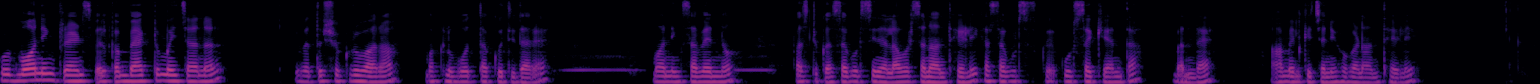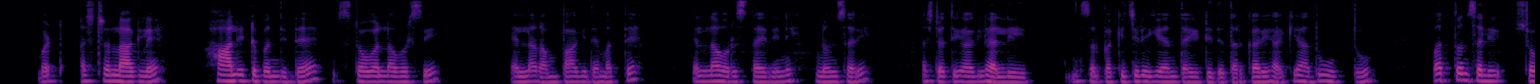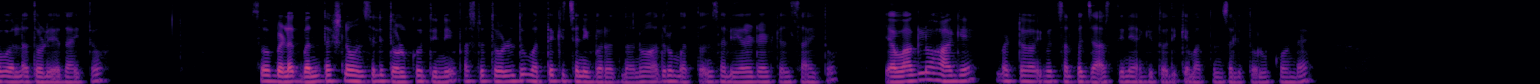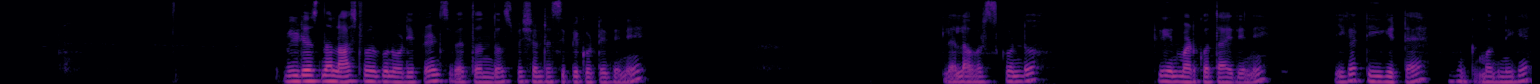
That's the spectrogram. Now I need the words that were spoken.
Good morning friends welcome back to my channel ಇವತ್ತು ಶುಕ್ರವಾರ ಮಕ್ಕಳು ಓದ್ತಾ ಕೂತಿದ್ದಾರೆ. ಮಾರ್ನಿಂಗ್ ಸೆವೆನ್ನು ಫಸ್ಟು ಕಸ ಗುಡಿಸಿನೆಲ್ಲ ನೆಲ ಒರೆಸೋಣ ಅಂತ ಹೇಳಿ, ಕಸ ಗುಡ್ಸ್ ಗುಡ್ಸೋಕ್ಕೆ ಅಂತ ಬಂದೆ. ಆಮೇಲೆ ಕಿಚನಿಗೆ ಹೋಗೋಣ ಅಂತ ಹೇಳಿ. ಬಟ್ ಅಷ್ಟರಲ್ಲಾಗಲೇ ಹಾಲಿಟ್ಟು ಬಂದಿದ್ದೆ ಸ್ಟೌವೆಲ್ಲ ಒರೆಸಿ, ಎಲ್ಲ ರಂಪಾಗಿದೆ ಮತ್ತು, ಎಲ್ಲ ಒರೆಸ್ತಾ ಇದ್ದೀನಿ ಇನ್ನೊಂದು ಸರಿ ಅಷ್ಟೊತ್ತಿಗಾಗಲೇ ಅಲ್ಲಿ ಸ್ವಲ್ಪ ಕಿಚಡಿಗೆ ಅಂತ ಇಟ್ಟಿದ್ದೆ ತರಕಾರಿ ಹಾಕಿ, ಅದು ಉಕ್ತು ಮತ್ತೊಂದು ಸಲ ಸ್ಟವ್ ಎಲ್ಲ ತೊಳೆಯೋದಾಯಿತು. ಸೊ ಬೆಳಗ್ಗೆ ಬಂದ ತಕ್ಷಣ ಒಂದು ಸಲ ತೊಳ್ಕೊತೀನಿ. ಫಸ್ಟು ತೊಳೆದು ಮತ್ತೆ ಕಿಚನಿಗೆ ಬರೋದು ನಾನು. ಆದರೂ ಮತ್ತೊಂದು ಸಲ ಎರಡೆರಡು ಕೆಲಸ ಆಯಿತು. ಯಾವಾಗಲೂ ಹಾಗೆ, ಬಟ್ ಇವತ್ತು ಸ್ವಲ್ಪ ಜಾಸ್ತಿನೇ ಆಗಿತ್ತು. ಅದಕ್ಕೆ ಮತ್ತೊಂದು ಸಲ ತೊಳ್ಕೊಂಡೆ. ವೀಡಿಯೋಸ್ನ ಲಾಸ್ಟ್ವರೆಗೂ ನೋಡಿ ಫ್ರೆಂಡ್ಸ್. ಇವತ್ತೊಂದು ಸ್ಪೆಷಲ್ ರೆಸಿಪಿ ಕೊಟ್ಟಿದ್ದೀನಿ. ಇಲ್ಲೆಲ್ಲ ಒರೆಸ್ಕೊಂಡು ಕ್ಲೀನ್ ಮಾಡ್ಕೋತಾ ಇದ್ದೀನಿ. ಈಗ ಟೀಗಿಟ್ಟೆ ಮಗ್, ಮಗನಿಗೆ,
